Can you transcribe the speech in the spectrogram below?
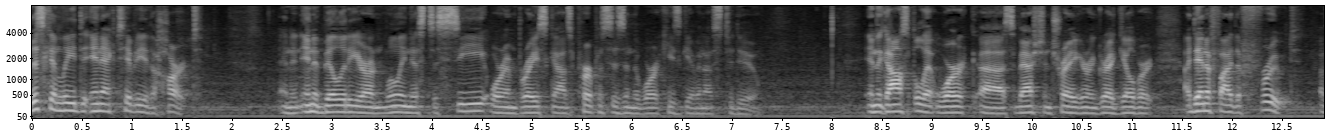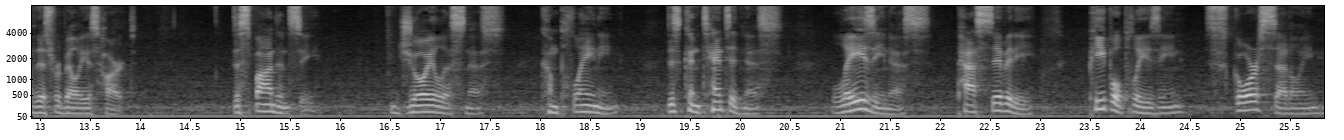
This can lead to inactivity of the heart and an inability or unwillingness to see or embrace God's purposes in the work He's given us to do. In the Gospel at Work, uh, Sebastian Traeger and Greg Gilbert identify the fruit of this rebellious heart despondency, joylessness, complaining, discontentedness, laziness, passivity, people pleasing, score settling,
